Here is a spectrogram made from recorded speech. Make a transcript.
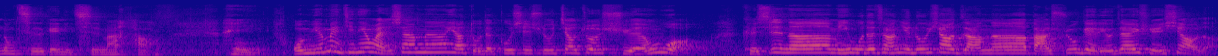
弄吃给你吃吗？好，嘿，我们原本今天晚上呢要读的故事书叫做《选我》。可是呢，迷糊的长颈鹿校长呢，把书给留在学校了，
